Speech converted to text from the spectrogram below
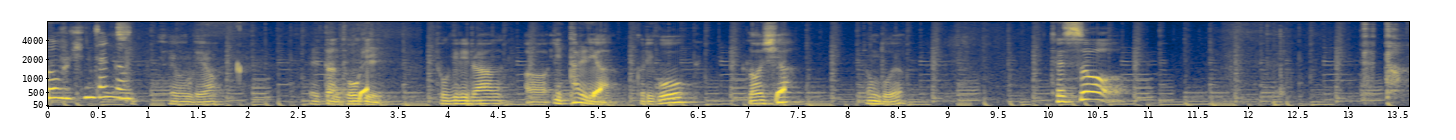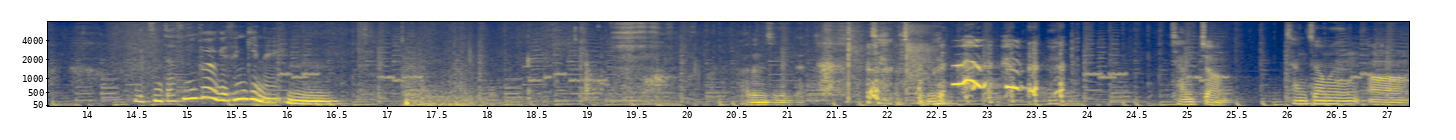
너무 긴장감 세운데요. 일단 독일, 독일이랑 어, 이탈리아 그리고 러시아 정도요. 됐어. 이거 진짜 승부욕이 생기네. 안 움직인다. 장점. 장점은 어,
